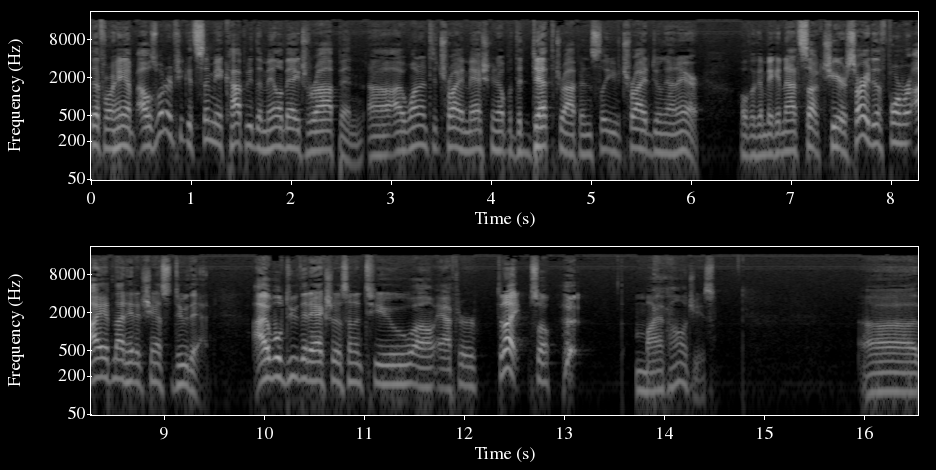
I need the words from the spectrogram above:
Death for Hamp. I was wondering if you could send me a copy of the Mailbag Drop In. Uh, I wanted to try mashing it up with the Death Drop In, so you've tried doing on air. Hopefully, I can make it not suck. Cheers. Sorry, Death Former. I have not had a chance to do that. I will do that actually. I'll send it to you uh, after tonight. So, my apologies. Uh,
